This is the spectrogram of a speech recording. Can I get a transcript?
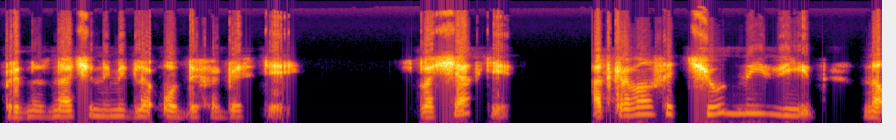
предназначенными для отдыха гостей. С площадки открывался чудный вид на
